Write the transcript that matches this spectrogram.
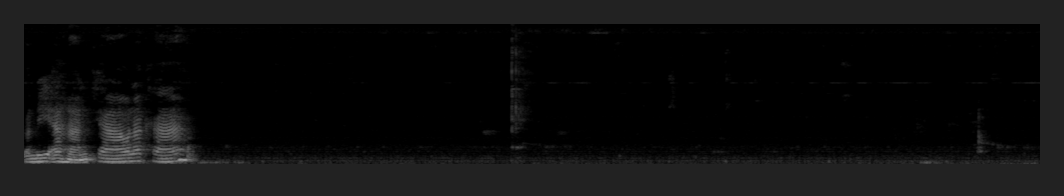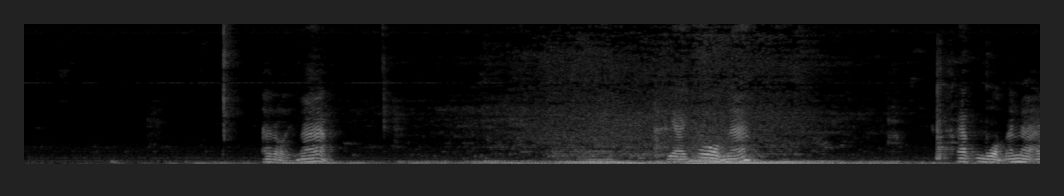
วันนี้อาหารเช้านะคะ อร่อยมาก ยายชอบนะผักบวบมันน่ะอ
